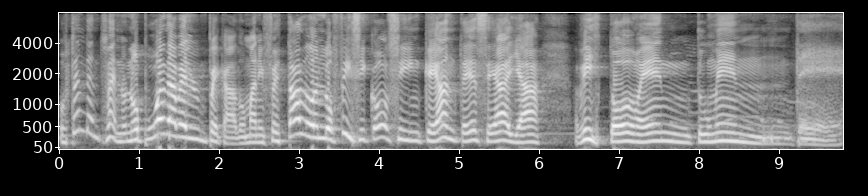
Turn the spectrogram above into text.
Usted entendió? no, no puede haber un pecado manifestado en lo físico sin que antes se haya visto en tu mente.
